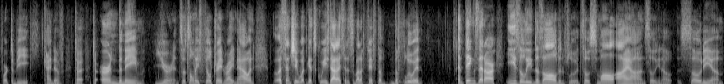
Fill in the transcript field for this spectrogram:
for it to be kind of to, to earn the name urine. So it's only filtrate right now. And essentially what gets squeezed out, I said it's about a fifth of the fluid. And things that are easily dissolved in fluid, so small ions, so you know, sodium,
